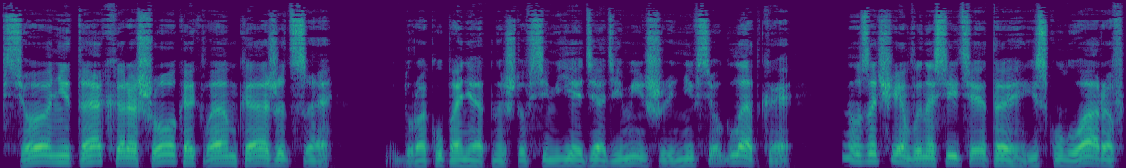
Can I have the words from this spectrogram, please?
«Все не так хорошо, как вам кажется». Дураку понятно, что в семье дяди Миши не все гладко, но зачем выносить это из кулуаров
